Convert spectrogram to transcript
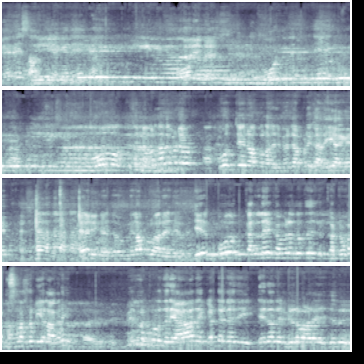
ਮੇਰੇ ਸਾਥੀ ਹੈਗੇ ਨੇ ਵੈਰੀ ਨਾਈਸ ਹੋਰ ਵੀ ਨੇ ਉਹ ਤੁਸੀਂ ਨੰਬਰ ਤਾਂ ਬੜਿਓ ਉਹ ਤੇਰਾ ਭਲਾ ਜੀ ਫਿਰ ਆਪਣੇ ਘਰ ਹੀ ਆ ਗਏ ਵੈਰੀ ਨਾਈਸ ਮੇਰਾ ਪਰਿਵਾਰ ਹੈ ਜੇ ਉਹ ਕੱਲੇ ਕਮਰੇ ਤੋਂ ਤੇ ਘੱਟੋ ਘੱਟ 10 ਲੱਖ ਰੁਪਇਆ ਲੱਗ ਰਿਹਾ ਬਿਲਕੁਲ ਦਰਿਆ ਦੇ ਕੰਢੇ ਤੇ ਜੀ ਇਹਨਾਂ ਦੇ ਮਿਲ ਵਾਲੇ ਜਦੋਂ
